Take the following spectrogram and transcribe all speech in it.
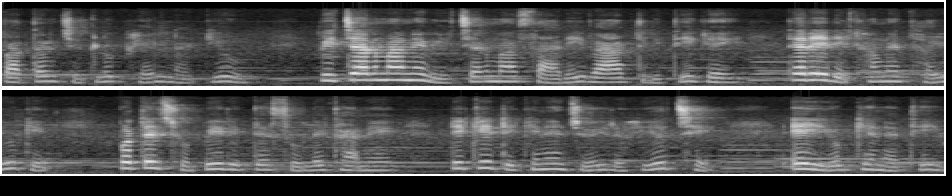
પાતળ જેટલું ફેર લાગ્યું. વિચારમાં ને વિચારમાં સારી વાત વીતી ગઈ, ત્યારે રેખાને થયું કે પોતે છુપી રીતે સુલેખાને ટીકી ટીકીને જોઈ રહ્યો છે. એ યોગ્ય નથી.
